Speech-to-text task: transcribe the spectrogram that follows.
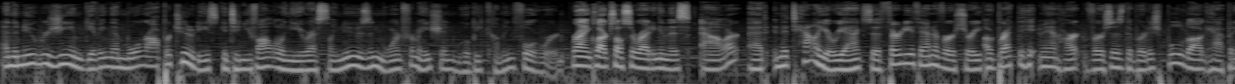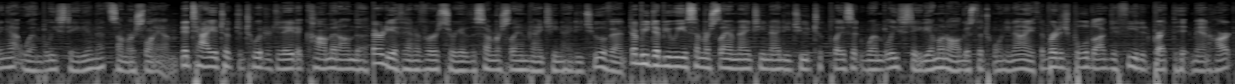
and the new regime giving them more opportunities, continue following e-wrestling news and more information will be coming forward. Ryan Clark's also writing in this hour at Natalya reacts to the 30th anniversary of Bret the Hitman Hart versus the British Bulldog happening at Wembley Stadium at SummerSlam. Natalya took to Twitter today to comment on the 30th anniversary of the SummerSlam 1992 event. WWE SummerSlam 1992 took place at Wembley Stadium on August the 29th. The British Bulldog defeated Bret the Hitman Hart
